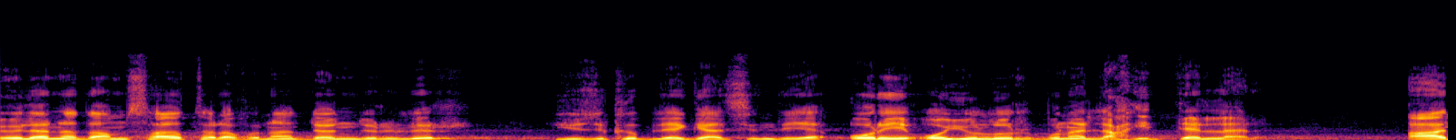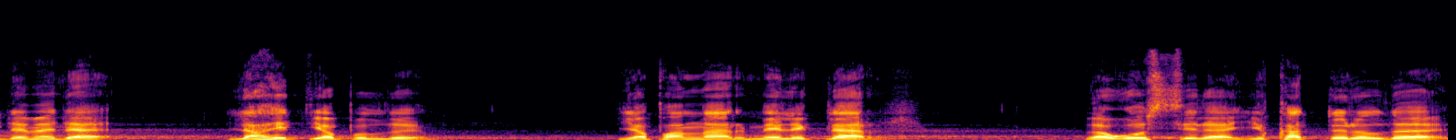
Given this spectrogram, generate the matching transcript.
ölen adam sağ tarafına döndürülür. Yüzü kıbleye gelsin diye orayı oyulur. Buna lahit derler. Adem'e de lahit yapıldı. Yapanlar melekler. Ve gussile yıkattırıldı.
